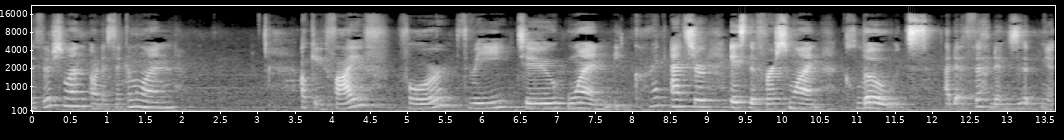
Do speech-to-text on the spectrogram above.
the first one or the second one okay five four three two one. The correct answer is the first one. Clothes. Ada th dan z nya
